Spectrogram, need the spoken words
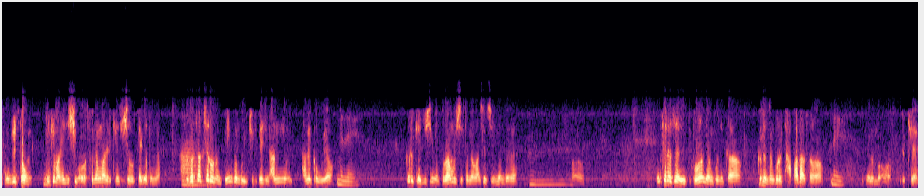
홍길동 네. 이렇게만 해주시고 서명만 이렇게 해주셔도 되거든요. 아, 그것 자체로는 개인정보 유출이 되진 않, 않을 거고요. 네네, 그렇게 해주시면 부담 없이 서명하실 수 있는데 음, 어, 인터넷에 이렇게 보는 영 보니까 그런 정보를 다 받아서 네, 그래서 뭐 이렇게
